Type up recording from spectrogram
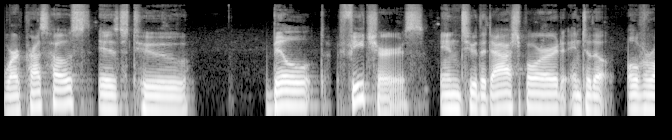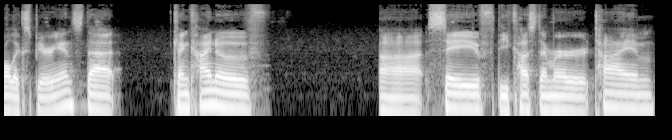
WordPress host, is to build features into the dashboard, into the overall experience that can kind of uh, save the customer time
